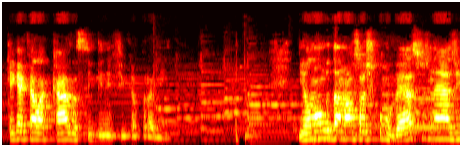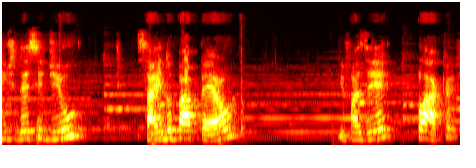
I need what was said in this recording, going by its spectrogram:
O que, que aquela casa significa para mim? E ao longo das nossas conversas, né, a gente decidiu sair do papel e fazer placas.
